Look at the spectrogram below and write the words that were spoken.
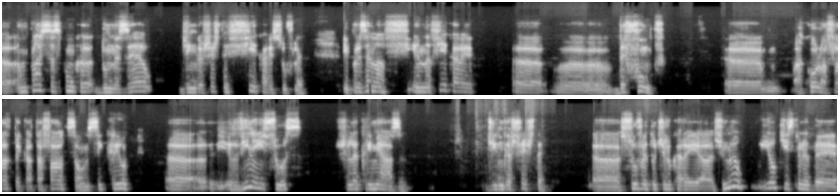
Uh, îmi place să spun că Dumnezeu gingășește fiecare suflet. E prezent la fie, în fiecare uh, uh, defunct, uh, acolo aflat pe catafalc sau în sicriu, uh, vine Isus și lăcrimează, gingășește uh, sufletul celui care... Uh, și nu e o, e o chestiune de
